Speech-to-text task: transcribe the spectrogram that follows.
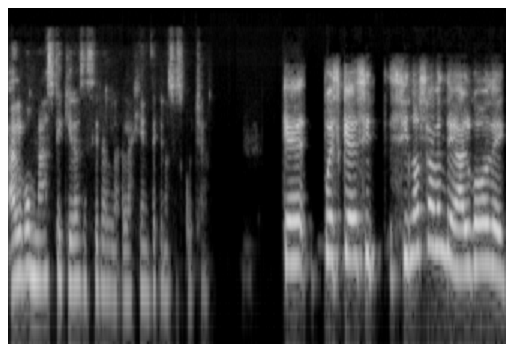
¿Algo más que quieras decir a la, gente que nos escucha? Que, pues que si, si no saben de algo, de,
